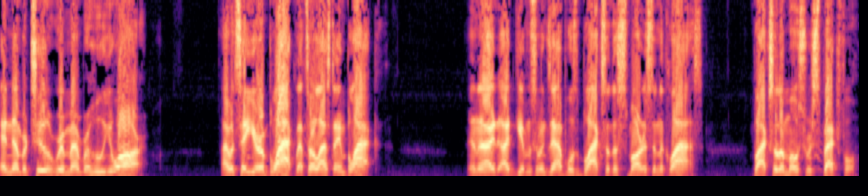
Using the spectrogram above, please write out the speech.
And number two, remember who you are. I would say, you're a black. That's our last name, black. And I'd, I'd give them some examples. Blacks are the smartest in the class. Blacks are the most respectful.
